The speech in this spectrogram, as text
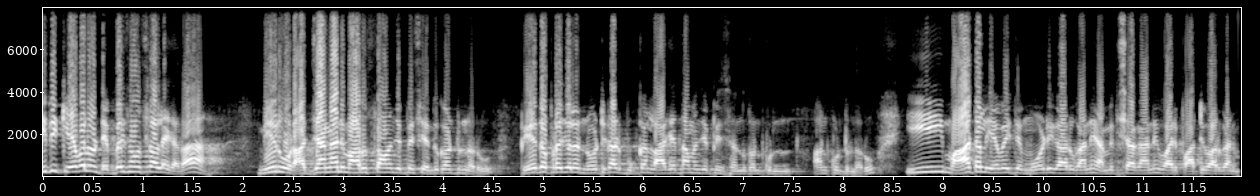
ఇది కేవలం డెబ్బై సంవత్సరాలే కదా. మీరు రాజ్యాంగాన్ని మారుస్తామని చెప్పేసి ఎందుకు అంటున్నారు పేద ప్రజల నోటికాడు బుక్కను లాగేద్దామని చెప్పేసి ఎందుకు అనుకు అనుకుంటున్నారు? ఈ మాటలు ఏవైతే మోడీ గారు కానీ అమిత్ షా కానీ వారి పార్టీ వారు కానీ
